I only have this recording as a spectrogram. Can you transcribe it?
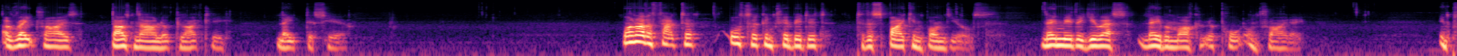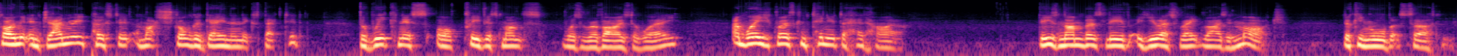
a rate rise does now look likely late this year. One other factor also contributed to the spike in bond yields, namely the US labour market report on Friday. Employment in January posted a much stronger gain than expected. The weakness of previous months was revised away, and wage growth continued to head higher. These numbers leave a US rate rise in March looking all but certain,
